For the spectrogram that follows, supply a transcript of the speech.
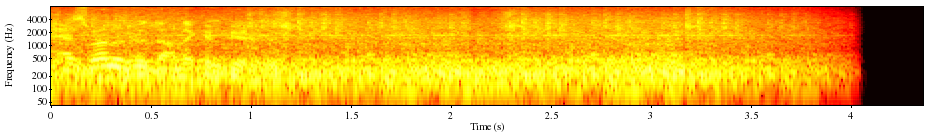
as well as with other computers.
